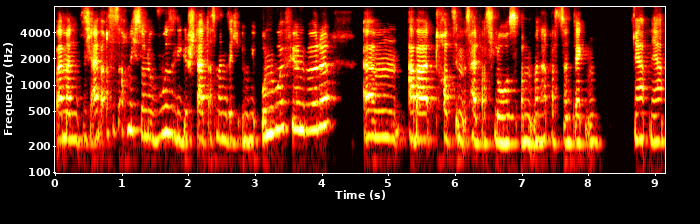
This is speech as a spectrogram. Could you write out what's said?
weil man sich einfach, es ist auch nicht so eine wuselige Stadt, dass man sich irgendwie unwohl fühlen würde. Ähm, aber trotzdem ist halt was los und man hat was zu entdecken. Ja, ja,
